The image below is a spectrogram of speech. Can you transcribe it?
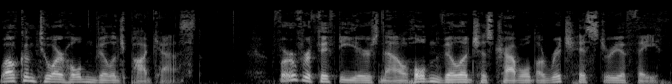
Welcome to our Holden Village podcast. For over 50 years now, Holden Village has traveled a rich history of faith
